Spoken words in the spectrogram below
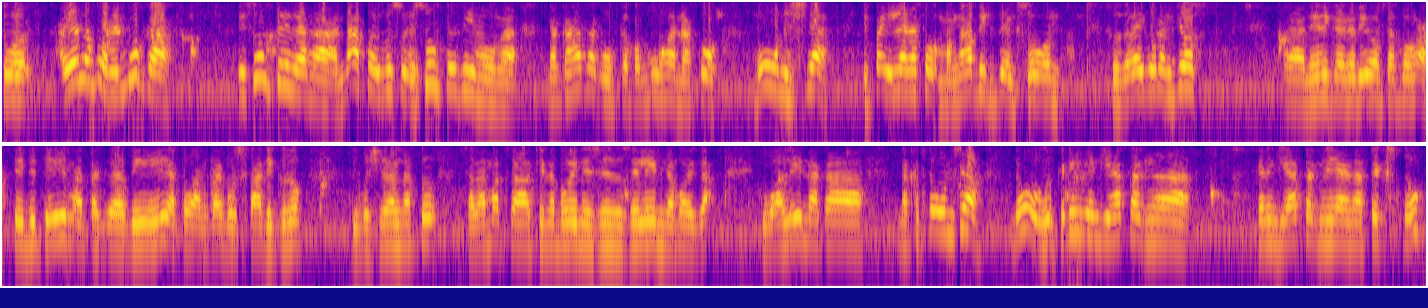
So ayan na po rin ka isulti na nga na ako gusto isulti di mo nga nagkahatag og kabaguhan ako. Muuni siya ipaila na to mangabig da igsoon so dalay ko ng Diyos. Uh, nini kagabi sa atong activity at taga-BA ato ang Bible Study Group. Devotional na to. Salamat sa kinabuhi ni Celine nga mo iga wali naka nakatuon siya. No kaning gihatag nga kaning gihatag niya nga teksto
